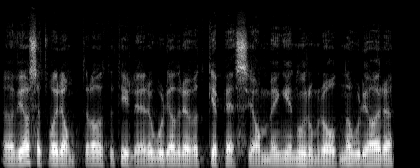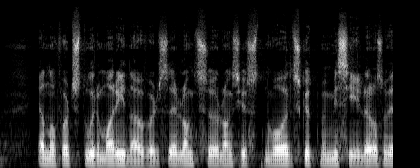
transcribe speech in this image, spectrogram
Eh, vi har sett varianter av dette tidligere, hvor de har drevet GPS-jamming i nordområdene, hvor de har eh, gjennomført store marineøvelser langt sør langs kysten vår, skutt med missiler osv.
